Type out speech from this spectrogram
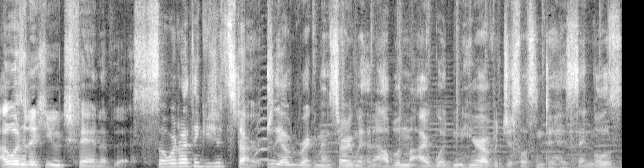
I wasn't a huge fan of this. So where do I think you should start? Usually I would recommend starting with an album. I wouldn't here, I would just listen to his singles.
